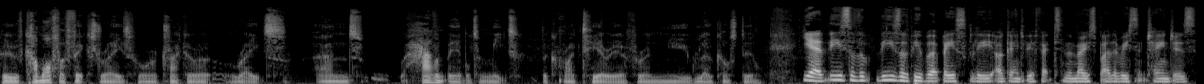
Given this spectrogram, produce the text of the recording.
who've come off a fixed rate or a tracker rate and haven't been able to meet the criteria for a new low cost deal? Yeah, these are the these are the people that basically are going to be affected the most by the recent changes.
